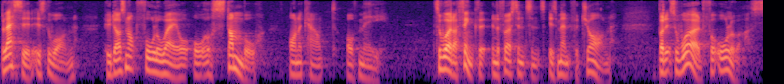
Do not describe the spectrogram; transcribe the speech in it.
Blessed is the one who does not fall away or, or stumble on account of me. It's a word I think that in the first instance is meant for John, but it's a word for all of us.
